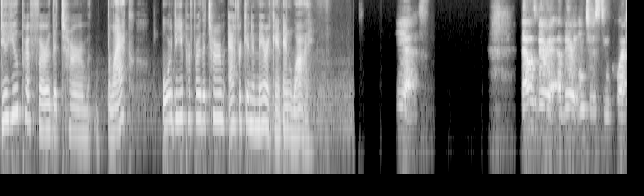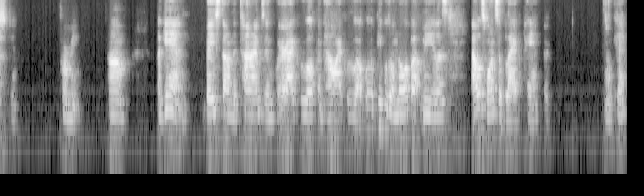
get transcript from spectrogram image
do you prefer the term black or do you prefer the term African American and why? Yes. That was very a very interesting question for me. Um, again, based on the times and where I grew up and how I grew up. What people don't know about me is I was once a Black Panther. Okay.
